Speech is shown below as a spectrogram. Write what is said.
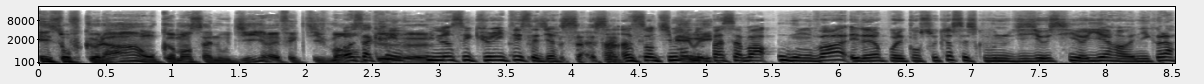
Et sauf que là, on commence à nous dire effectivement Oh, ça que crée une, une insécurité, c'est-à-dire ça- ça- un, un sentiment eh de ne oui. pas savoir où on va. Et d'ailleurs, pour les constructeurs, c'est ce que vous nous disiez aussi euh, hier, euh, Nicolas.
